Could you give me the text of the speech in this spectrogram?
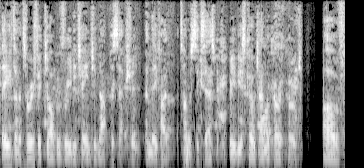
they've done a terrific job of really changing that perception, and they've had a ton of success with the previous coach and the current coach. Of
